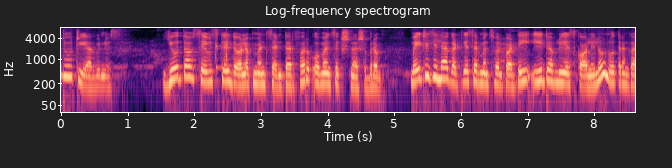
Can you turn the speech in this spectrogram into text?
to TRV news youth of save skill development centre for women శిక్షణ శిబిరం మేడ్చల్ జిల్లా గట్కేసర్ పార్టీ ఈడబ్ల్యూఎస్ కాలనీలో నూతనంగా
